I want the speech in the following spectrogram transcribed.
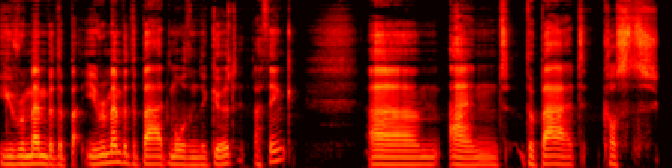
you remember the you remember the bad more than the good. I think, um, and the bad costs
